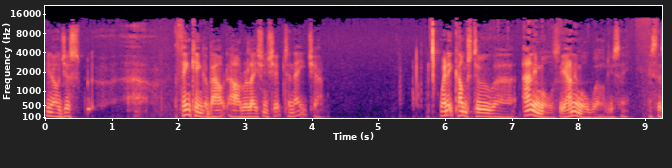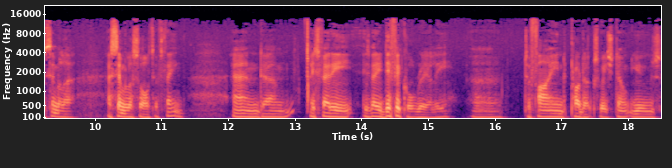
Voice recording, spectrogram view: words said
you know, just uh, thinking about our relationship to nature. When it comes to uh, animals, the animal world, you see, it's a similar, a similar sort of thing, and um, it's very, it's very difficult, really, uh, to find products which don't use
